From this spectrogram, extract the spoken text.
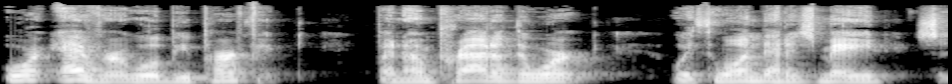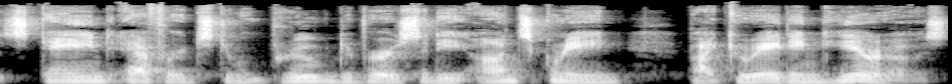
or ever will be perfect, but I'm proud of the work with one that has made sustained efforts to improve diversity on screen by creating heroes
